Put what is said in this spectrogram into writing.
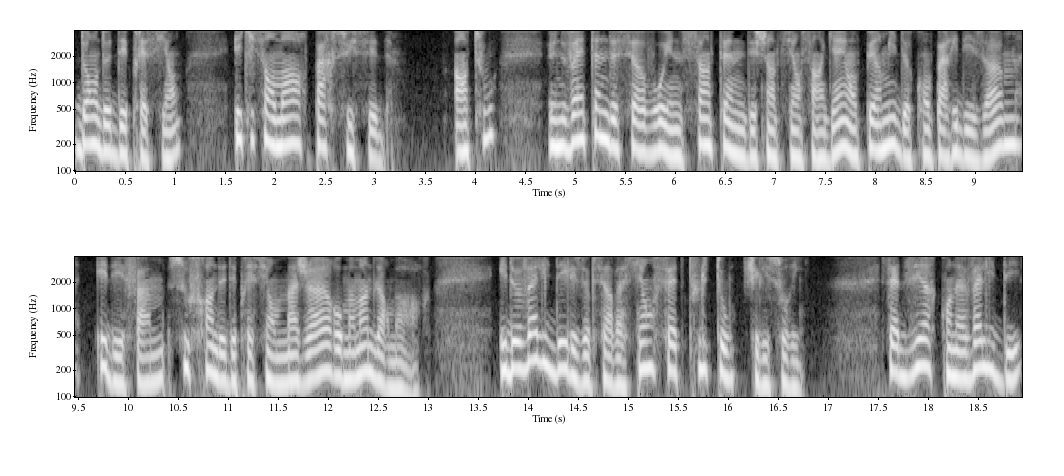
dont de dépression, et qui sont morts par suicide. En tout, une vingtaine de cerveaux et une centaine d'échantillons sanguins ont permis de comparer des hommes et des femmes souffrant de dépression majeure au moment de leur mort et de valider les observations faites plus tôt chez les souris. C'est-à-dire qu'on a validé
